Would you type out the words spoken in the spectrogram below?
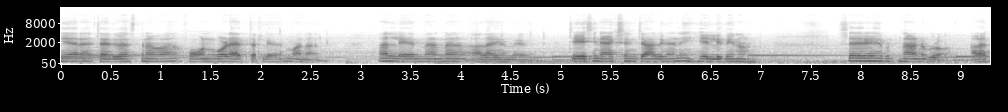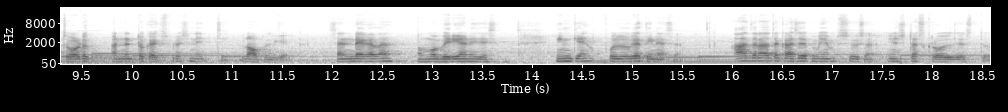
నేరా చదివేస్తున్నావా? ఫోన్ కూడా ఎత్తట్లేదని మా నాన్న. లేదు నాన్న అలా ఏం లేదు. చేసిన యాక్షన్ చాలు కానీ వెళ్ళి తినండి సరే నాన్న బ్రో అలా చూడకు అన్నట్టు ఒక ఎక్స్ప్రెషన్ ఇచ్చి లోపలికి వెళ్ళా. సండే కదా అమ్మ బిర్యానీ చేసింది. ఇంకేం ఫుల్గా తినేసాను ఆ తర్వాత కాసేపు మేమ్స్ చూసాం ఇన్స్టా స్క్రోల్ చేస్తూ.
